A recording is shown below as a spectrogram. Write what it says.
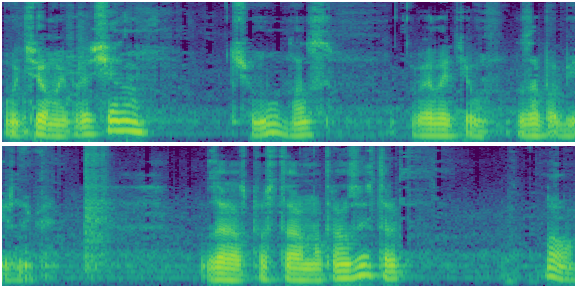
У цьому і причина, чому в нас вилетів запобіжник. Зараз поставимо транзистор. Ну,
